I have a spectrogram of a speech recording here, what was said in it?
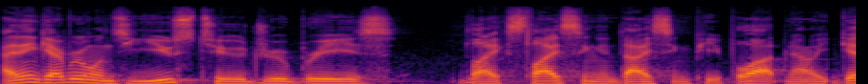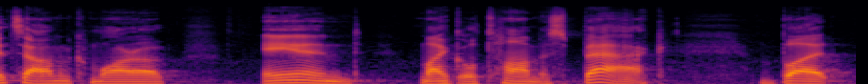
I think everyone's used to Drew Brees like slicing and dicing people up. Now he gets Alvin Kamara and Michael Thomas back, but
